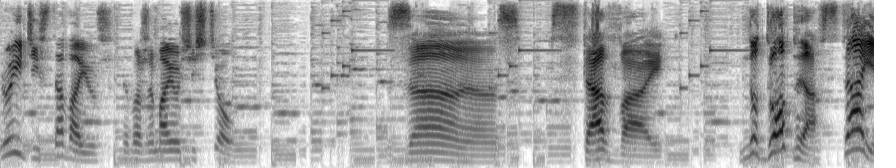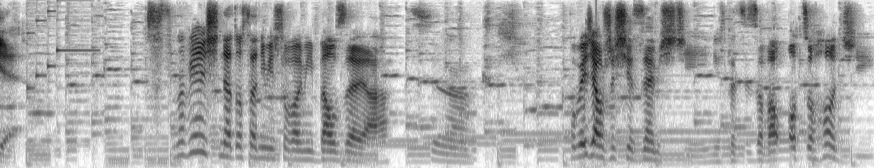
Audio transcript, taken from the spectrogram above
Luigi, wstawaj już, chyba że Majo się ściął. Zaraz. Wstawaj. No dobra, wstaję! Zastanawiałem się nad ostatnimi słowami Bowsera. Tak. Powiedział, że się zemści. Nie sprecyzował o co chodzi.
